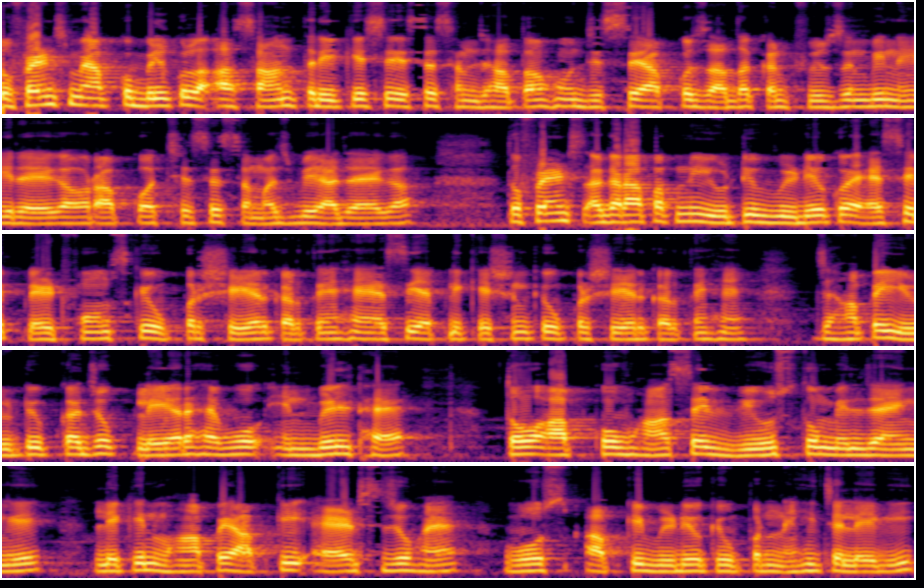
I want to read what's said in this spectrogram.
तो फ्रेंड्स, मैं आपको बिल्कुल आसान तरीके से इसे समझाता हूँ, जिससे आपको ज़्यादा कन्फ्यूज़न भी नहीं रहेगा और आपको अच्छे से समझ भी आ जाएगा। तो फ्रेंड्स, अगर आप अपनी यूट्यूब वीडियो को ऐसे प्लेटफॉर्म्स के ऊपर शेयर करते हैं, ऐसी एप्लीकेशन के ऊपर शेयर करते हैं, जहाँ पे यूट्यूब का जो प्लेयर है, वो इनबिल्ट है तो आपको वहाँ से व्यूज़ तो मिल जाएँगे, लेकिन वहाँ पे आपकी एड्स जो हैं वो आपकी वीडियो के ऊपर नहीं चलेगी।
